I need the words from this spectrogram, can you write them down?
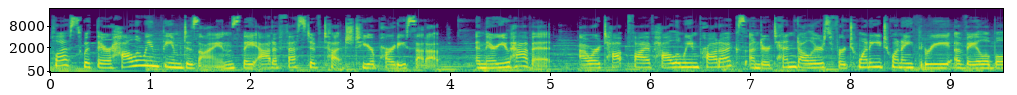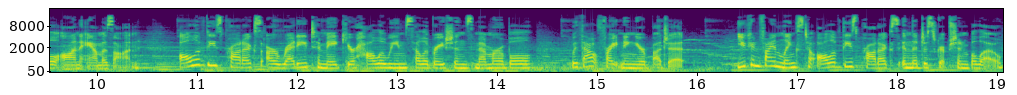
Plus, with their Halloween themed designs, they add a festive touch to your party setup. And there you have it our top five Halloween products under $10 for 2023 available on Amazon. All of these products are ready to make your Halloween celebrations memorable without frightening your budget. You can find links to all of these products in the description below.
